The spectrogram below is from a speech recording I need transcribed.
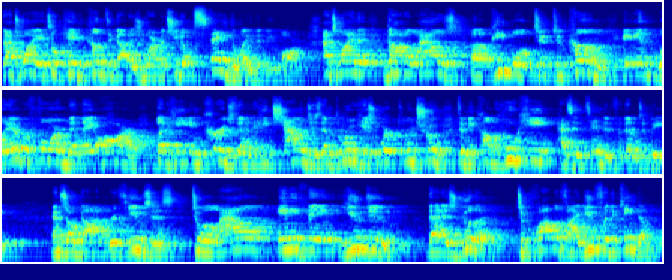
That's why it's okay to come to God as you are, but you don't stay the way that you are. That's why that God allows uh, people to, to come in whatever form that they are, but He encourages them and He challenges them through His word, through truth, to become who He has intended for them to be. And so God refuses to allow anything you do that is good to qualify you for the kingdom.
